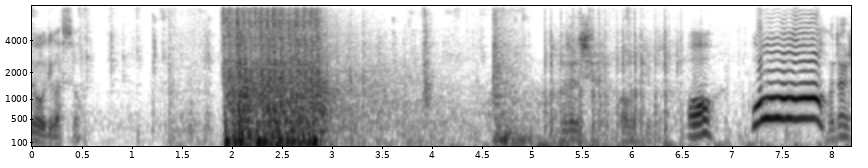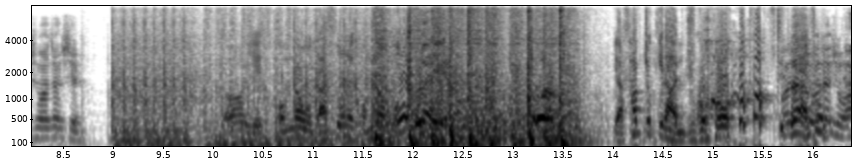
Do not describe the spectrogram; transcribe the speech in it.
얘 어디 갔어? 화장실. 어, 힘- 어. 오. 화장실, 화장실. 어, 얘 겁나 오, 나 쏘네 겁나 오. 어, 뭐야 얘? 야, 삽조끼라 안 죽어. 화장실, 화장실 와.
